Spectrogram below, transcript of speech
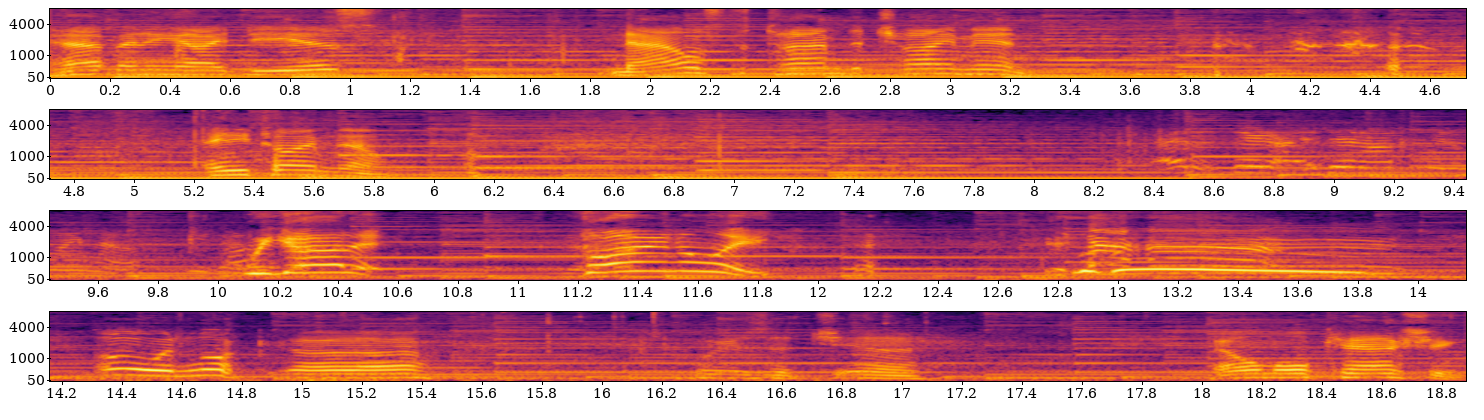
You have any ideas, now's the time to chime in. Anytime now. They're, not, they're not coming to my house. You guys. We got it! Finally! Oh, and look, uh, where is it? Uh, Elmo Caching.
